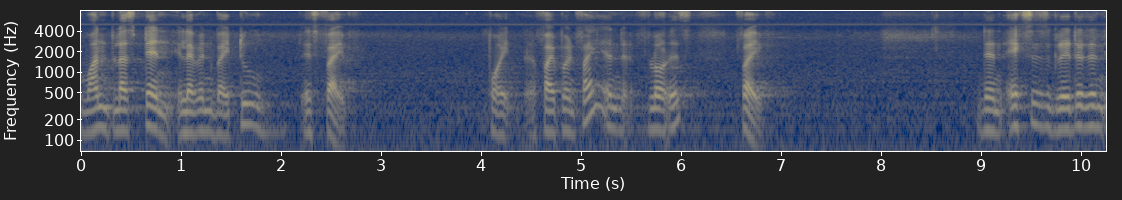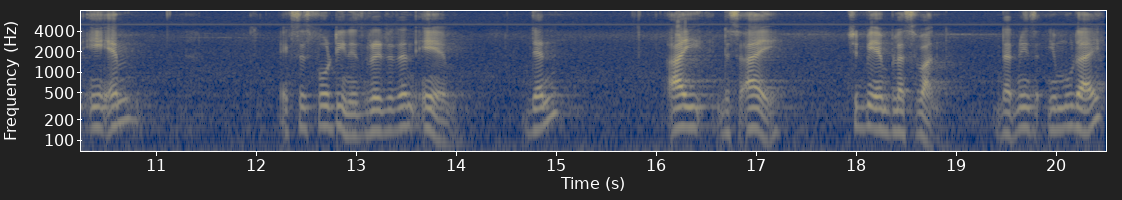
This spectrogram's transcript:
1 plus 10 11 by 2 is 5 point uh, 5.5 and floor is 5 then x is greater than am x is 14 is greater than am then i this i should be m plus 1 that means you move i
